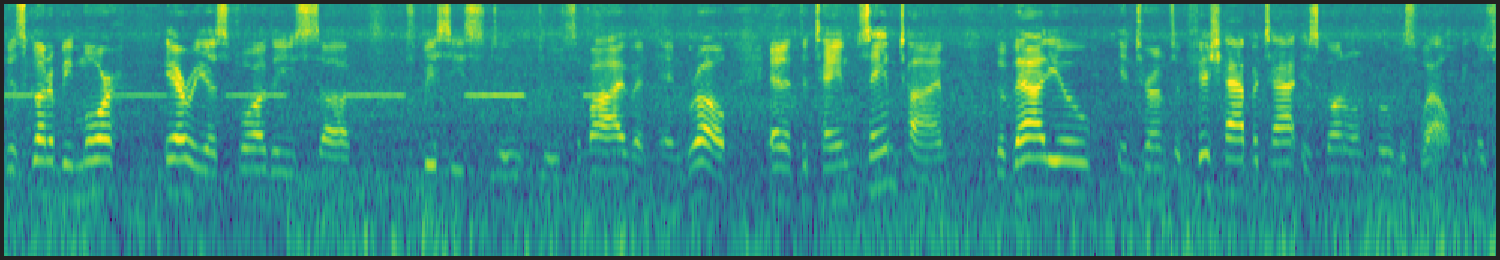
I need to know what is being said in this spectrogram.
there's going to be more areas for these uh, species to, to survive and, and grow. And at the same, same time, the value in terms of fish habitat is going to improve as well because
